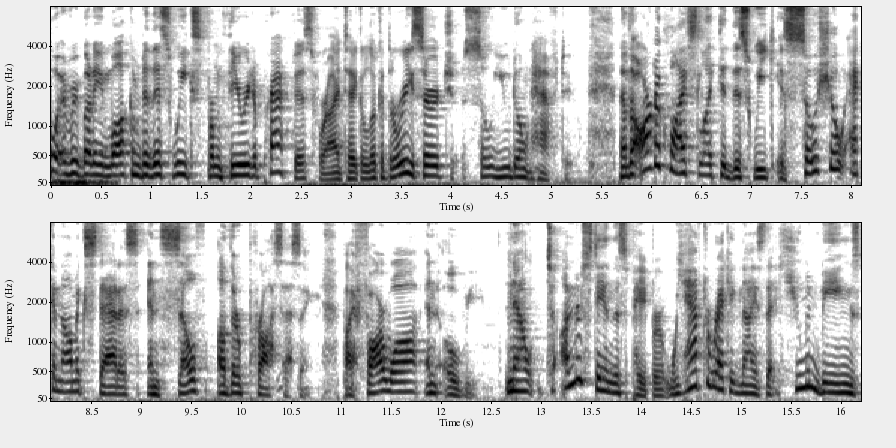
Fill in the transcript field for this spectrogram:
Hello, everybody, and welcome to this week's From Theory to Practice, where I take a look at the research so you don't have to. Now, the article I've selected this week is Socioeconomic Status and Self Other Processing by Farwa and Obhi. Now, to understand this paper, we have to recognize that human beings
